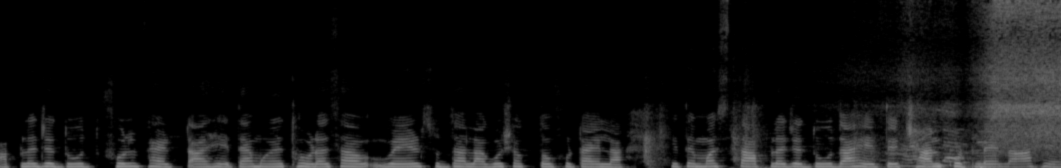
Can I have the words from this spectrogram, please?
आपलं जे दूध फुल फॅट आहे त्यामुळे थोडासा वेळसुद्धा लागू शकतो फुटायला. इथे मस्त आपलं जे दूध आहे ते छान फुटलेलं आहे.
